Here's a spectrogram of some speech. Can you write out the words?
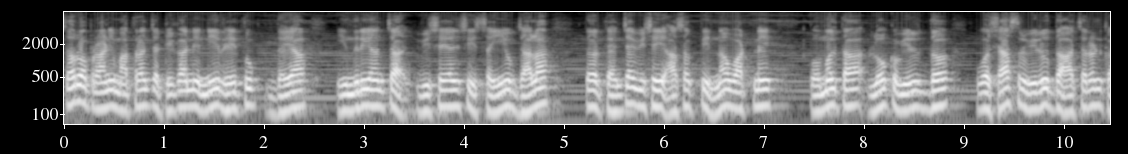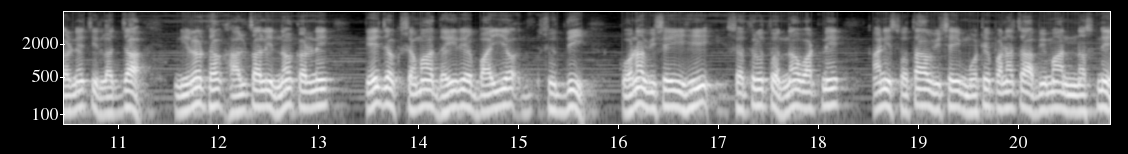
सर्व प्राणीमात्रांच्या ठिकाणी निर्हेतुक दया इंद्रियांच्या विषयांशी संयोग झाला तर त्यांच्याविषयी आसक्ती न वाटणे कोमलता लोकविरुद्ध व शास्त्रविरुद्ध आचरण करण्याची लज्जा निरर्थक हालचाली न करणे तेज क्षमा धैर्य बाह्य शुद्धी कोणाविषयीही शत्रुत्व न वाटणे आणि स्वतःविषयी मोठेपणाचा अभिमान नसणे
